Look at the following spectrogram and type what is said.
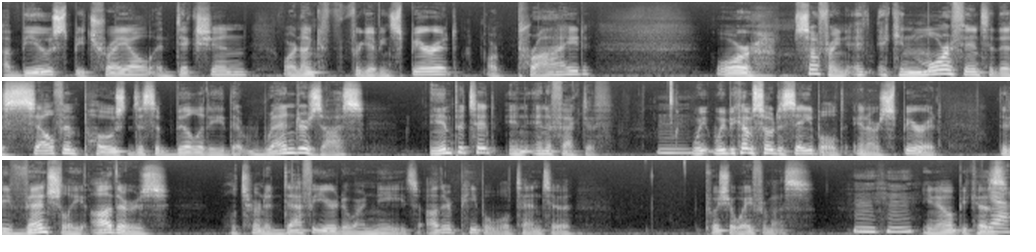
abuse, betrayal, addiction, or an unforgiving spirit, or pride, or suffering. It, it can morph into this self imposed disability that renders us impotent and ineffective. Mm. We, we become so disabled in our spirit that eventually others will turn a deaf ear to our needs. Other people will tend to push away from us. Mm-hmm. You know, because yeah.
